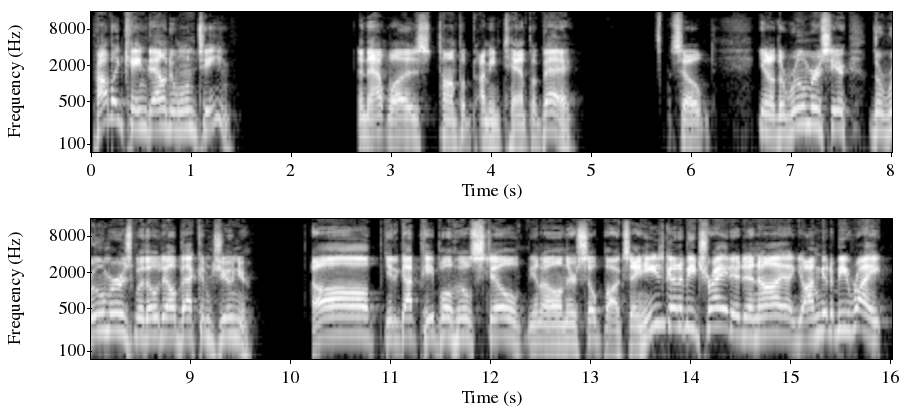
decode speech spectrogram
probably came down to one team. And that was Tampa, I mean Tampa Bay. So, you know, the rumors here, the rumors with Odell Beckham Jr. Oh, you got people who'll still, you know, on their soapbox saying he's going to be traded and I, I'm going to be right.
